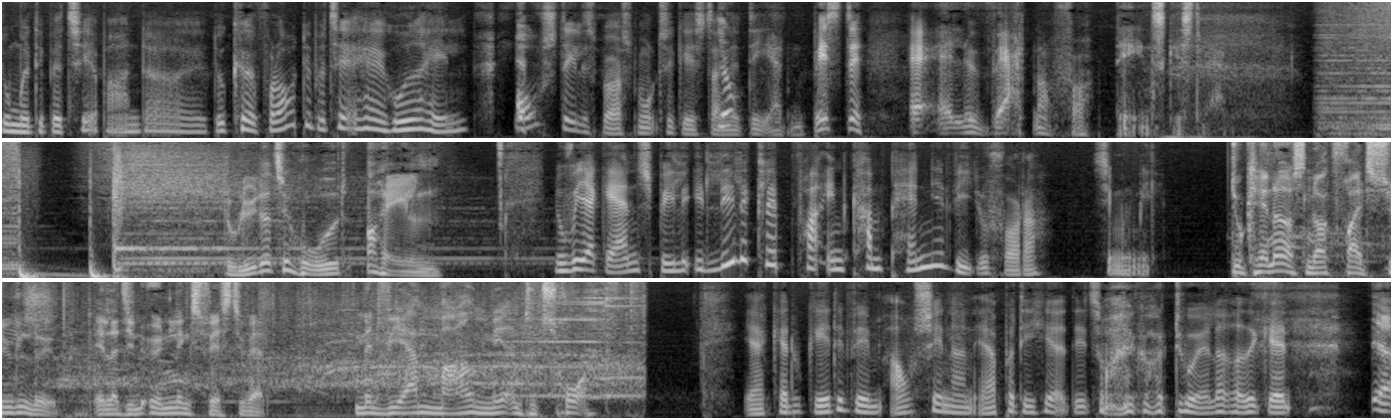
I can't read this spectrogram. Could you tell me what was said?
Du må debattere på andre. øh, Du kan jo få lov at debattere her i hovedet og halen. Og stille spørgsmål til gæsterne. Jo. Det er den bedste af alle verdener for dagens gæstevært. Du lytter til hovedet og halen. Nu vil jeg gerne spille et lille klip fra en kampagnevideo for dig. Simon Emil. Du kender os nok fra et cykelløb eller din yndlingsfestival. Men vi er meget mere, end du tror. Ja, kan du gætte, hvem afsenderen er på det her? Det tror jeg godt, du allerede kan. Ja,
